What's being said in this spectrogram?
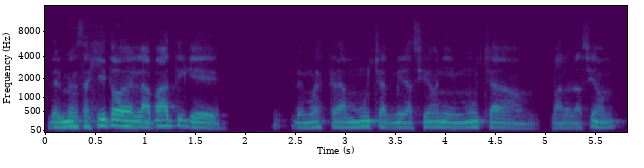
del mensajito de la Pati que demuestra mucha admiración y mucha valoración.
